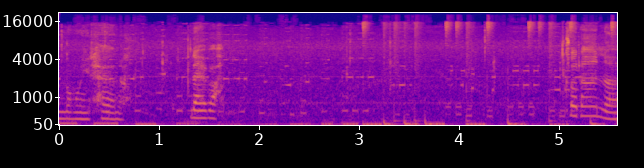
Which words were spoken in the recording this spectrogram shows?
กันตรงนี้แทนอะได้ปะก็ได้นะ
